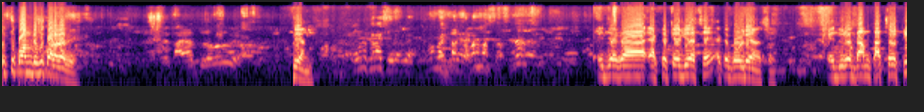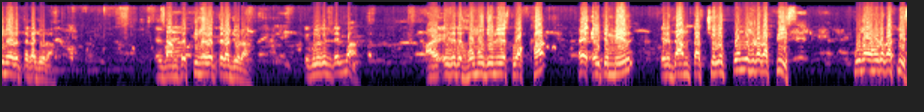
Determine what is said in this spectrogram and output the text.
একটু কম বেশি করা যাবে। এই জায়গা একটা টেডি আছে, একটা গোল্ডেন আছে। এই দুটোর দাম চাচ্ছিল তিন হাজার টাকা জোড়া। এর দাম তো তিন হাজার টাকা জোড়া। এগুলোকে দেখবা? আর এটা হোমোজেনিয়াস লক্ষা হ্যাঁ এইটা মেল এটার দাম তার ছিল পনেরোশো টাকা পিস পনেরোশো টাকা পিস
